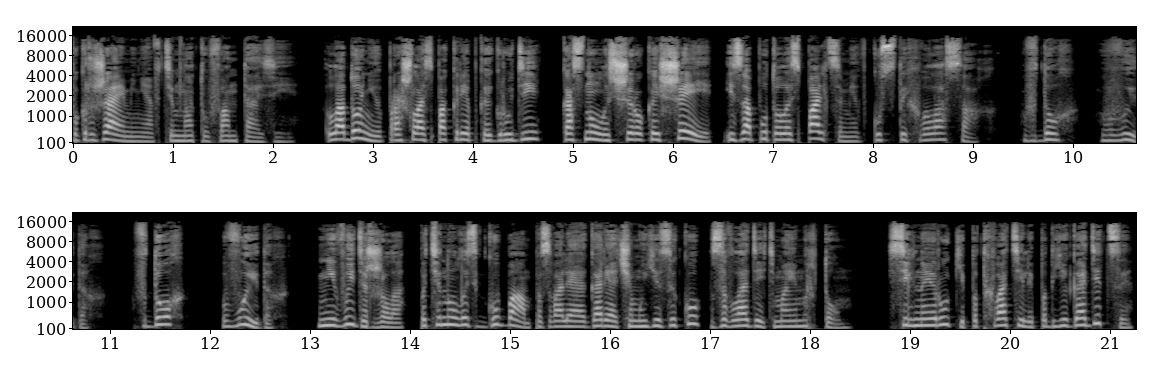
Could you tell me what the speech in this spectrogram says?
погружая меня в темноту фантазии. Ладонью прошлась по крепкой груди, коснулась широкой шеи и запуталась пальцами в густых волосах. Вдох, выдох, вдох, выдох. Не выдержала, потянулась к губам, позволяя горячему языку завладеть моим ртом. Сильные руки подхватили под ягодицы,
